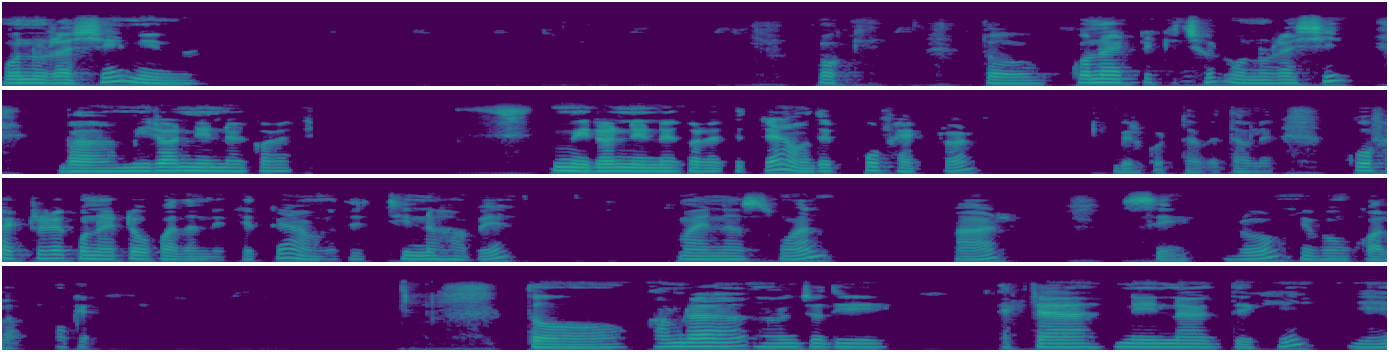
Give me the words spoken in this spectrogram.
অনুরাশি নির্ণয়। ওকে তো কোনো একটা কিছুর অনুরাশি বা মিরর নির্ণয় করা মিরর নির্ণয় করার ক্ষেত্রে আমাদের কোফ্যাক্টর বের করতে হবে। তাহলে কোফ্যাক্টরের কোনো একটা উপাদানের ক্ষেত্রে আমাদের চিহ্ন হবে মাইনাস ওয়ান আর সি রো এবং কলাম ওকে তো আমরা যদি একটা নির্ণায়ক দেখি এ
